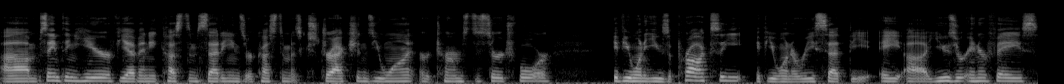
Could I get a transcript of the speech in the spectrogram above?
Um, same thing here if you have any custom settings or custom extractions you want or terms to search for if you want to use a proxy, if you want to reset the uh, user interface,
